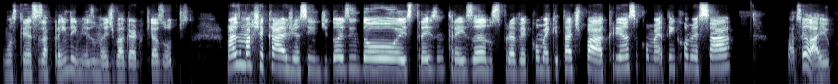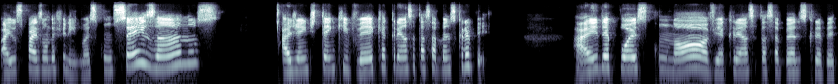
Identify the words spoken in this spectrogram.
Algumas crianças aprendem mesmo mais devagar do que as outras mais uma checagem assim de dois em dois, três em três anos para ver como é que tá. Tipo, ah, a criança come, tem que começar, não, sei lá, aí, aí os pais vão definindo, mas com seis anos a gente tem que ver que a criança está sabendo escrever. Aí depois, com nove, a criança está sabendo escrever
